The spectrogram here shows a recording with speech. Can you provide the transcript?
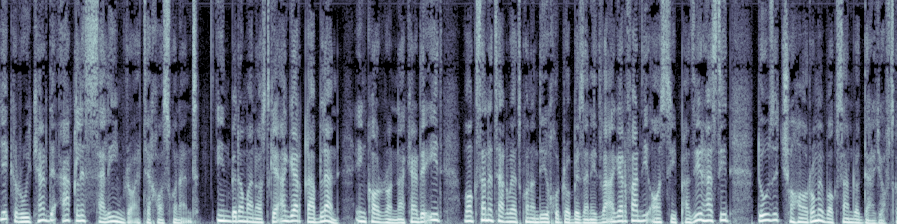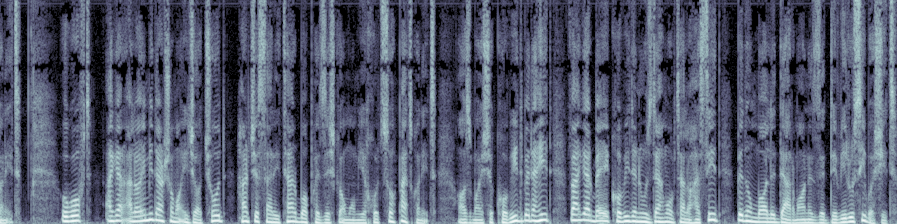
یک رویکرد عقل سلیم را اتخاذ کنند. این بدان معناست که اگر قبلا این کار را نکرده اید واکسن تقویت کننده خود را بزنید و اگر فردی آسیب پذیر هستید دوز چهارم واکسن را دریافت کنید. او گفت اگر علائمی در شما ایجاد شد هرچه سریعتر با پزشک عمومی خود صحبت کنید. آزمایش کووید بدهید و اگر به کووید 19 مبتلا هستید به دنبال درمان ضد ویروسی باشید.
